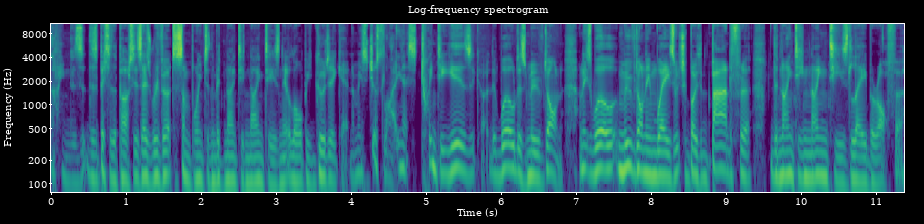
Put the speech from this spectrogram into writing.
I mean, there's, there's a bit of the party that says revert to some point in the mid 1990s and it'll all be good again. I mean, it's just like you know, it's 20 years ago. The world has moved on, and it's world moved on in ways which are both bad for the 1990s Labour offer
